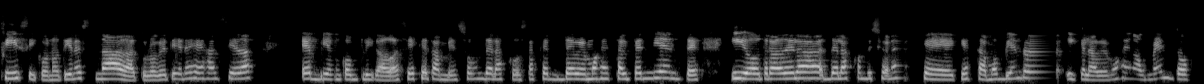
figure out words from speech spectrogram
físico, no tienes nada, tú lo que tienes es ansiedad es bien complicado. Así es que también son de las cosas que debemos estar pendientes. Y otra de, de las condiciones que, que, estamos viendo y que la vemos en aumento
